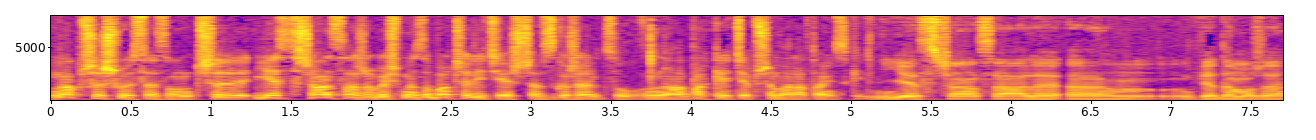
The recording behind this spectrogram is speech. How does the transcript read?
na przyszły sezon. Czy jest szansa, żebyśmy zobaczyli Cię jeszcze w Zgorzelcu na parkiecie przymaratońskiej? Jest szansa, ale em, wiadomo, że e,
